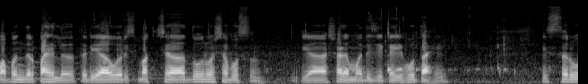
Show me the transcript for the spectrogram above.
आपण जर पाहिलं तर या वर्ष मागच्या दोन वर्षापासून या शाळेमध्ये जे काही होत आहे हे सर्व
